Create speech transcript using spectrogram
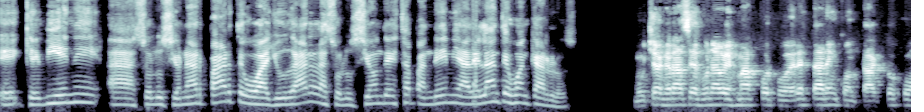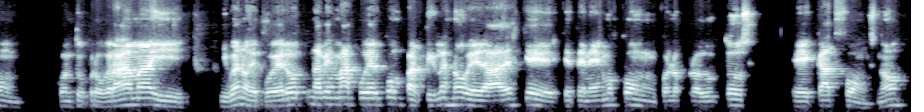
eh, que viene a solucionar parte o ayudar a la solución de esta pandemia. Adelante, Juan Carlos. Muchas gracias una vez más por poder estar en contacto con, con tu programa y, y, bueno, de poder una vez más poder compartir las novedades que, que tenemos con, con, los productos eh, Cat Phones, ¿no?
